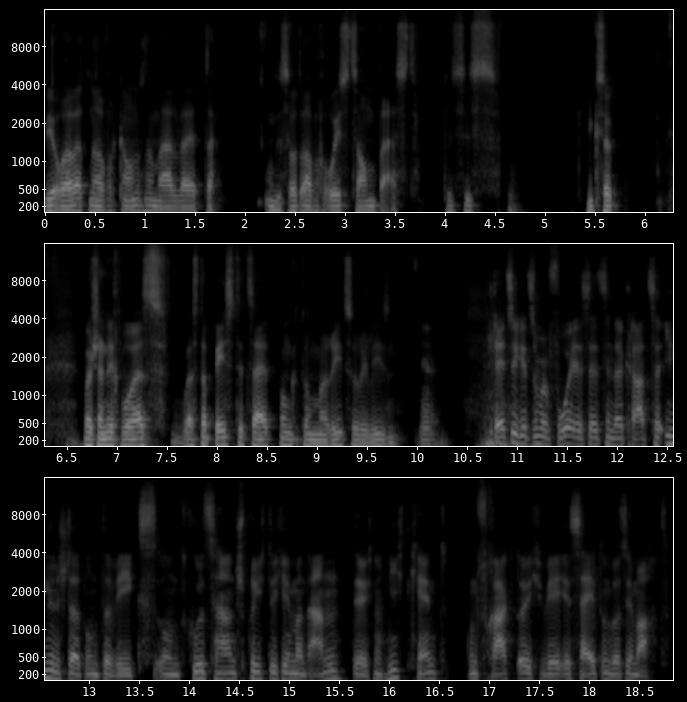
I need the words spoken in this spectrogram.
wir arbeiten einfach ganz normal weiter. Und es hat einfach alles zusammenpasst. Das ist, wie gesagt, wahrscheinlich war es, war es der beste Zeitpunkt, um Marie zu releasen. Ja. Stellt euch jetzt mal vor, ihr seid in der Grazer Innenstadt unterwegs und kurzhand spricht euch jemand an, der euch noch nicht kennt und fragt euch, wer ihr seid und was ihr macht.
